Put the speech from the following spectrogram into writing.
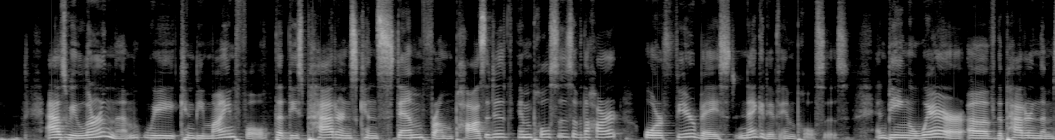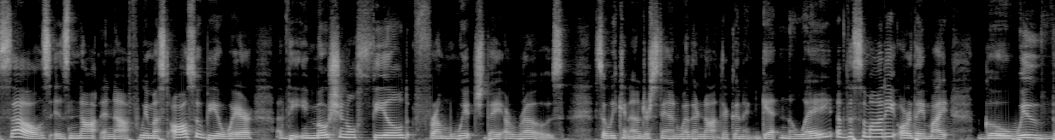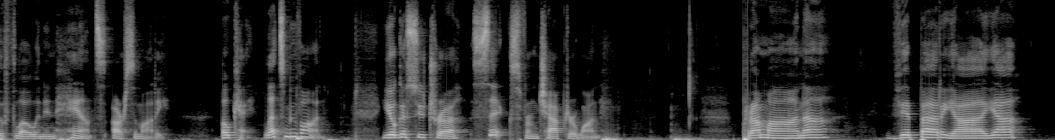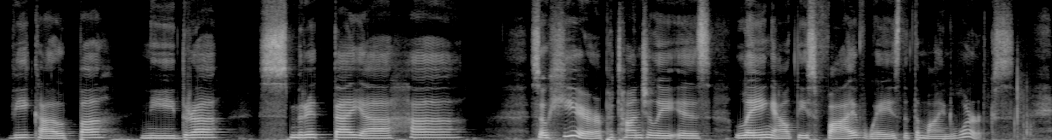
as we learn them, we can be mindful that these patterns can stem from positive impulses of the heart or fear based negative impulses. And being aware of the pattern themselves is not enough. We must also be aware of the emotional field from which they arose so we can understand whether or not they're going to get in the way of the samadhi or they might go with the flow and enhance our samadhi. Okay, let's move on. Yoga Sutra 6 from chapter 1. Pramana Viparyaya Vikalpa Nidra Smritayaha. So here, Patanjali is laying out these five ways that the mind works.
